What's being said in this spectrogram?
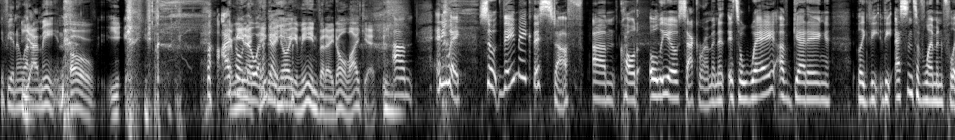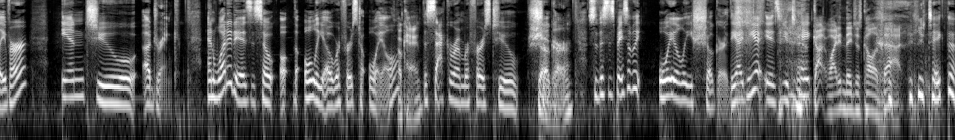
if you know what Yeah. I mean. Oh, y- I, I don't mean, know I what think I I, know what you mean, but I don't like it. Um, anyway, so they make this stuff um, called oleosaccharum, and it, it's a way of getting like the the essence of lemon flavor into a drink. And what it is is so o- the oleo refers to oil. Okay. The saccharum refers to sugar. Sugar. So this is basically oily sugar. The idea is you take God, why didn't they just call it that? you take the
